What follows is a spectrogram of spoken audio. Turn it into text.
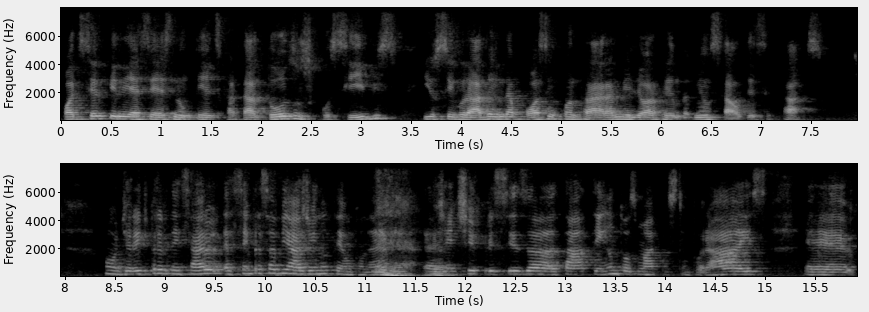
Pode ser que o INSS não tenha descartado todos os possíveis e o segurado ainda possa encontrar a melhor renda mensal desse caso. Bom, direito previdenciário é sempre essa viagem no tempo, né? É, a é. gente precisa estar atento aos marcos temporais, é,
